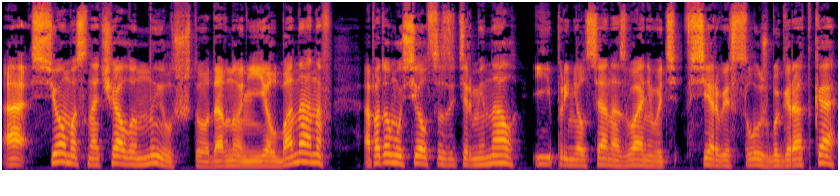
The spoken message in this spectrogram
А Сема сначала ныл, что давно не ел бананов, а потом уселся за терминал и принялся названивать в сервис службы городка,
